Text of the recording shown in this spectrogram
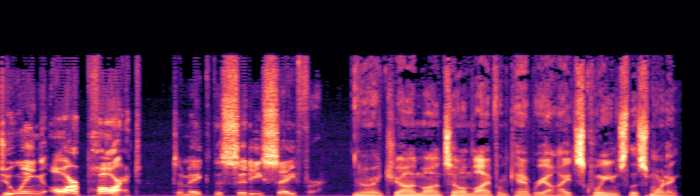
doing our part to make the city safer. All right, John Montone live from Cambria Heights, Queens this morning.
